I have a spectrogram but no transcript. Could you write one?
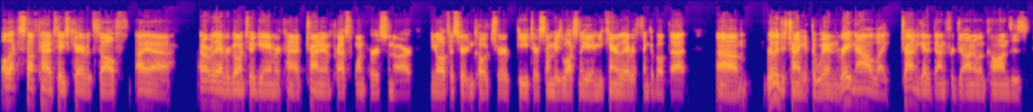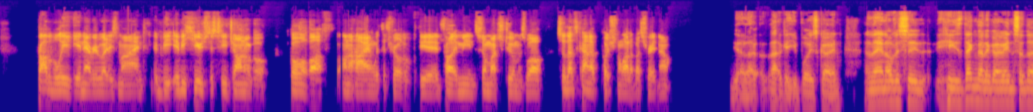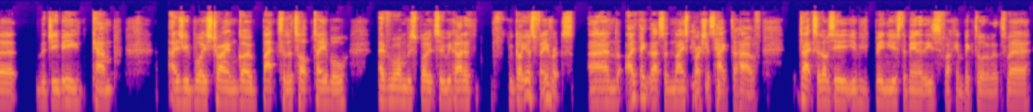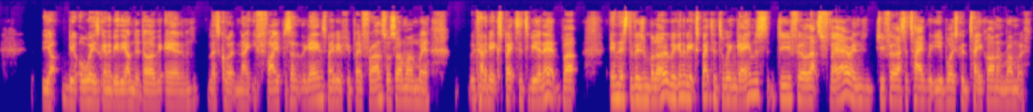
all that stuff kind of takes care of itself. I uh I don't really ever go into a game or kind of trying to impress one person or you know if a certain coach or Pete or somebody's watching the game. You can't really ever think about that. Um, really, just trying to get the win right now. Like trying to get it done for Jono and Cons is probably in everybody's mind. It'd be it'd be huge to see John go go off on a high and with the trophy. It probably means so much to him as well. So that's kind of pushing a lot of us right now yeah, that, that'll get you boys going. And then obviously he's then going to go into the the GB camp as you boys try and go back to the top table. Everyone we spoke to, we kind of we got you as favorites, and I think that's a nice pressure tag to have. Jackson, obviously, you've been used to being at these fucking big tournaments where you're, you're always going to be the underdog in let's call it 95% of the games maybe if we play france or someone we're we kind of be expected to be in it. But in this division below we're going to be expected to win games. Do you feel that's fair? And do you feel that's a tag that you boys can take on and run with?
